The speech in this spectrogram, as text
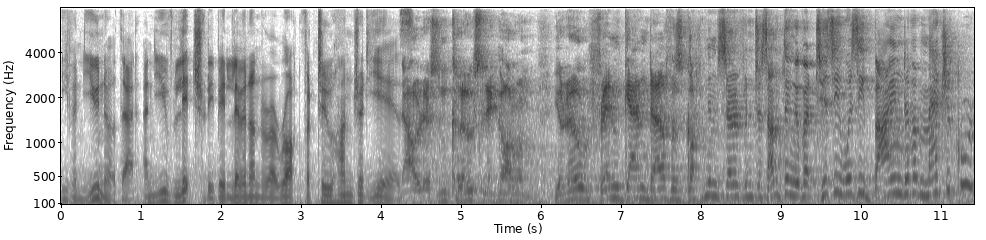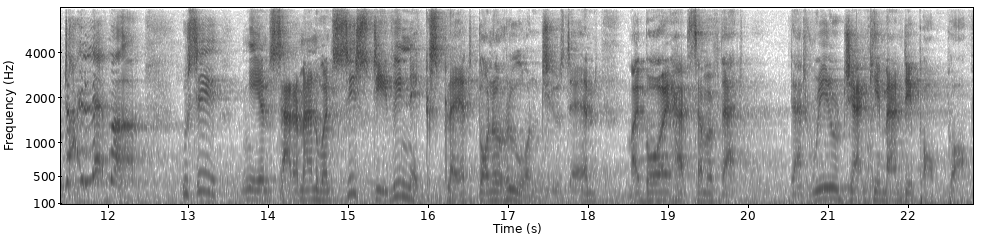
Even you know that, and you've literally been living under a rock for 200 years. Now listen closely, Gollum. Your old friend Gandalf has gotten himself into something of a tizzy-wizzy bind of a magical dilemma. You see, me and Saruman went to see Stevie Nicks play at Bonnaroo on Tuesday, and my boy had some of that, that real janky mandy pop pop.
